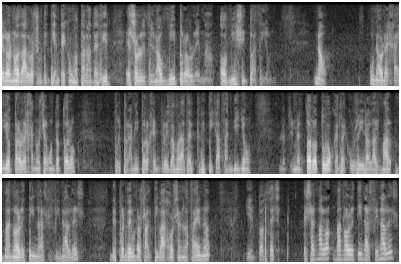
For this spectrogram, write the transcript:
pero no da lo suficiente como para decir he solucionado mi problema o mi situación. No, una oreja y otra oreja en un segundo toro, pues para mí, por ejemplo, y vamos a hacer crítica, Fandiño el primer toro tuvo que recurrir a las manoletinas finales, después de unos altibajos en la faena, y entonces esas manoletinas finales,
